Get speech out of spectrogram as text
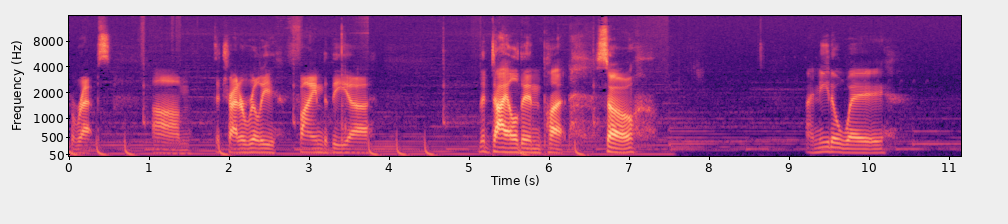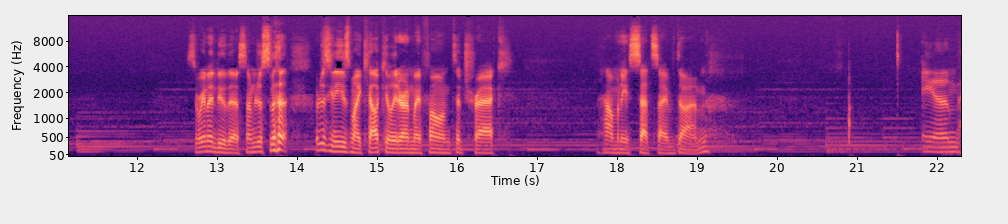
reps um, to try to really find the uh, the dialed in putt. So I need a way. So we're gonna do this. I'm just I'm just gonna use my calculator on my phone to track how many sets I've done. And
